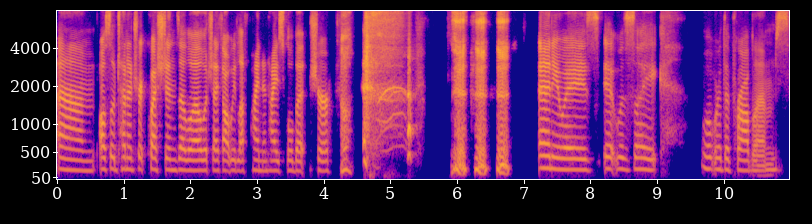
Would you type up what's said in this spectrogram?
Um also a ton of trick questions lol which i thought we left behind in high school but sure. Anyways it was like what were the problems?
